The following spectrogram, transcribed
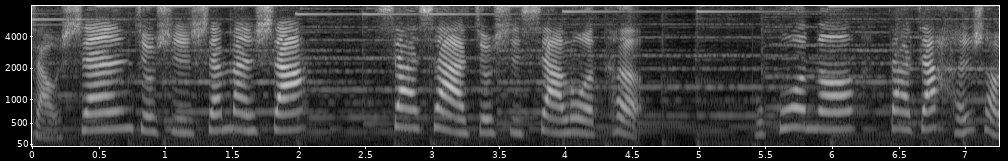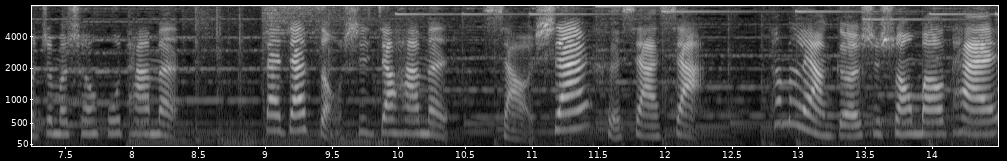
小山就是山曼莎，夏夏就是夏洛特。不过呢，大家很少这么称呼他们，大家总是叫他们小山和夏夏。他们两个是双胞胎，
